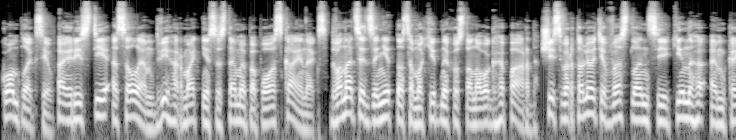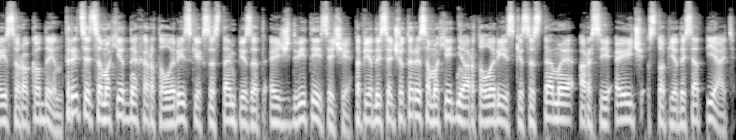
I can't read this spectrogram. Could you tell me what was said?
комплексів, Айрісті СЛМ, дві гарматні системи ППО Skynex, 12 зенітно-самохідних установок Гепард, 6 вертольотів Westland Сі King MK-41, 30 самохідних артилерійських систем PZH 2000 та 54 самохідні артилерійські системи RCH-155.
